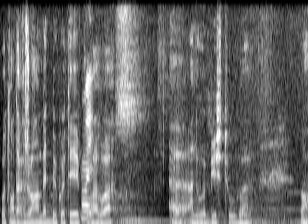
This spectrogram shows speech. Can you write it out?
autant d'argent à mettre de côté pour avoir un nouveau buste. Ou, bon,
